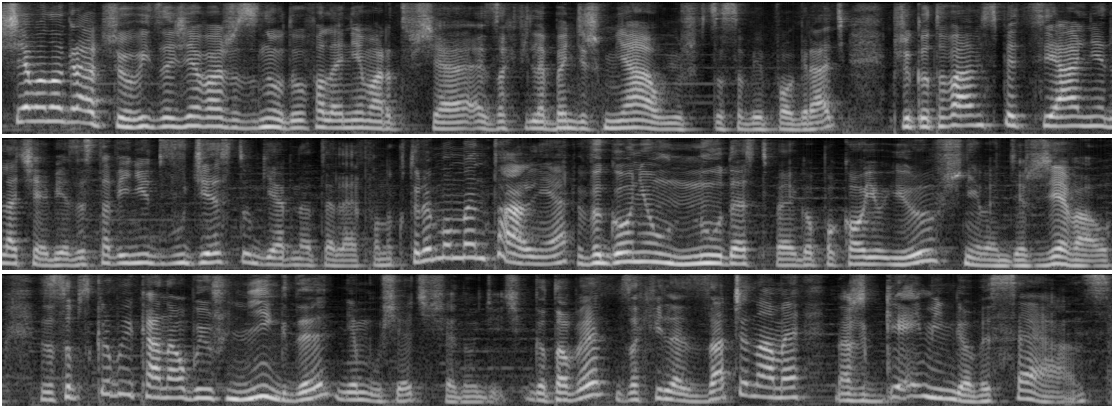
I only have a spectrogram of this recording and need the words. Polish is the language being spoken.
Siemano graczu, widzę ziewasz z nudów, ale nie martw się, za chwilę będziesz miał już w co sobie pograć. Przygotowałem specjalnie dla ciebie zestawienie 20 gier na telefon, które momentalnie wygonią nudę z twojego pokoju i już nie będziesz ziewał. Zasubskrybuj kanał, by już nigdy nie musieć się nudzić. Gotowy? Za chwilę zaczynamy nasz gamingowy seans.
